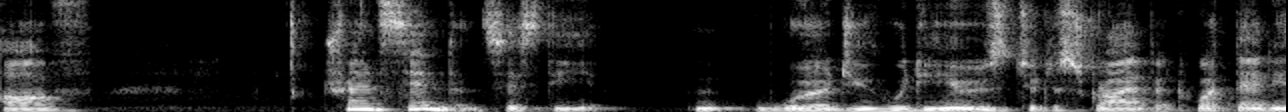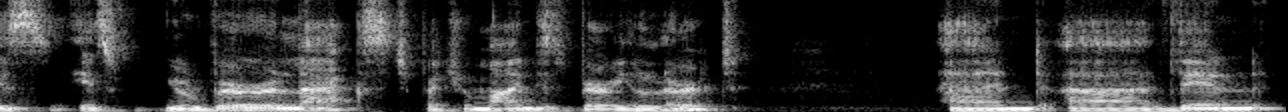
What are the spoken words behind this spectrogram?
of transcendence is the word you would use to describe it. What that is, is you're very relaxed, but your mind is very alert. And uh, then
